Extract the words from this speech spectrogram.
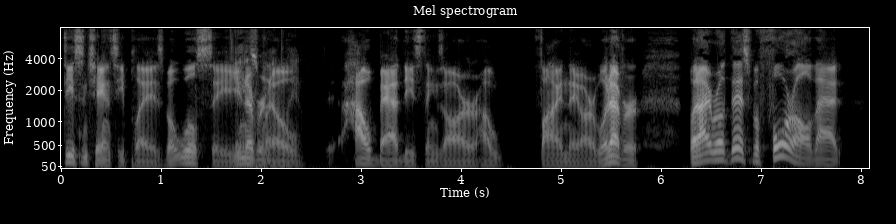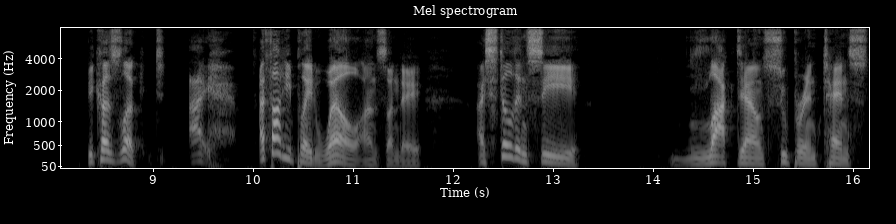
decent chance he plays, but we'll see. You never know playing. how bad these things are, how fine they are, whatever. But I wrote this before all that because look, I I thought he played well on Sunday. I still didn't see lockdown, super intense,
